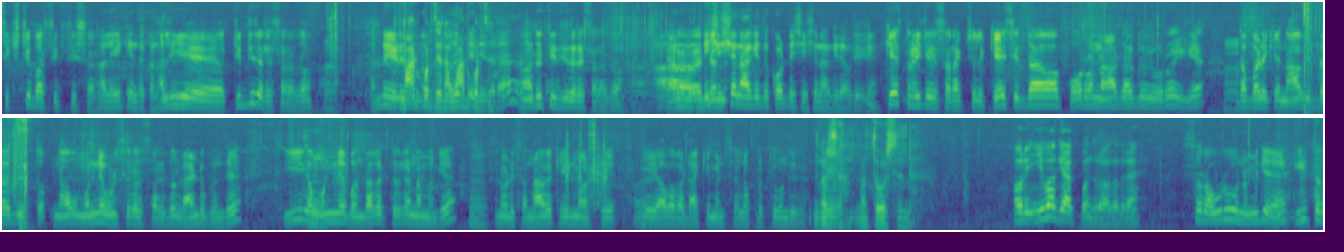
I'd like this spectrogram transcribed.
ಸಿಕ್ಸ್ಟಿ ಬಾರ್ ಸಿಕ್ಸ್ಟಿ ಸರ್ ಅಲ್ಲಿ ಏಯ್ಟಿ ಅಂತ ಕಾಣ ಅಲ್ಲಿ ತಿದ್ದಿದ್ದಾರೆ ಸರ್ ಅದು. ಅದನ್ನೇ ಹೇಳಿ ಮಾಡ್ಕೊಡ್ತೀರಾ? ನಾವು ಅದು ತಿದ್ದಿದ್ದಾರೆ ಸರ್ ಅದು. ಡಿಸಿಷನ್ ಆಗಿದ್ದು ಕೋರ್ಟ್ ಡಿಸಿಷನ್ ಆಗಿದೆ ಅವರಿಗೆ? ಕೇಸ್ ನಡೀತಿದೆ ಸರ್ ಆ್ಯಕ್ಚುಲಿ ಕೇಸ್ ಇದ್ದ ಫೋರ್ ಒನ್ ಆದಾಗಲೂ ಇವರು ಹೀಗೆ ದಬ್ಬಾಳಿಕೆ ನಾವಿದ್ದಾಗಲೂ ಇತ್ತು. ನಾವು ಮೊನ್ನೆ ಉಳಿಸಿರೋದು ಸರ್ ಇದು ಲ್ಯಾಂಡ್ ಬಂದು. ಈಗ ಮೊನ್ನೆ ಬಂದಾಗ ತಿರ್ಗಾ ನಮಗೆ ನೋಡಿ ಸರ್ ನಾವೇ ಕ್ಲೀನ್ ಮಾಡ್ತೀವಿ. ಅದು ಯಾವಾಗ ಡಾಕ್ಯುಮೆಂಟ್ಸ್ ಎಲ್ಲ ಪ್ರತಿಯೊಂದಿದೆ ನೋಡಿ ಸರ್ ನಾನು ತೋರಿಸ್ತೀನಿ. ಅವ್ರು ಇವಾಗ ಯಾಕೆ ಬಂದರು ಹಾಗಾದ್ರೆ? ಸರ್ ಅವರು ನಮಗೆ ಈ ಥರ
